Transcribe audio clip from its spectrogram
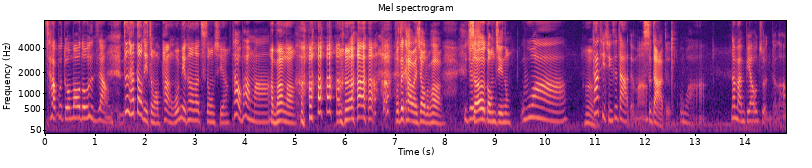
差不多。猫都是这样子。但是它到底怎么胖？我没有看到它吃东西啊。它有胖吗？很胖啊，不是开玩笑的胖，十二公斤哦。哇，它体型是大的吗？是大的。哇，那蛮标准的了。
